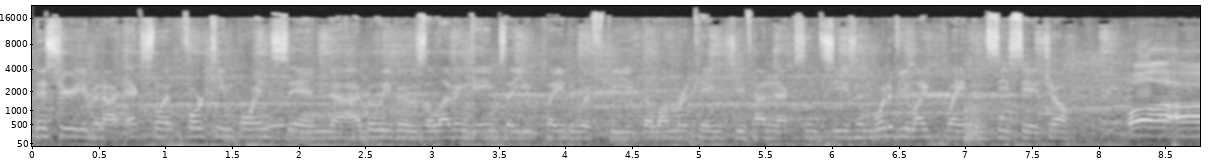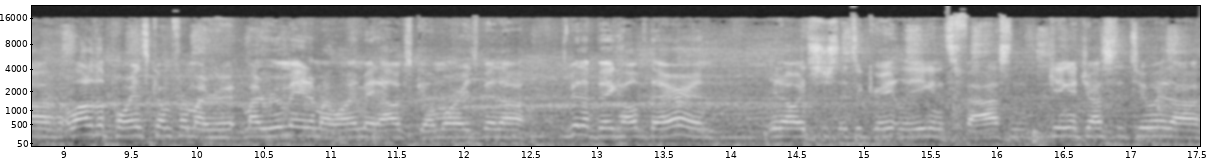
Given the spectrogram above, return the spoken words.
This year you've been excellent, 14 points in uh, I believe it was 11 games that you played with the, the Lumber Kings. You've had an excellent season. What have you liked playing in CCHL? Well, uh, a lot of the points come from my my roommate and my line mate Alex Gilmore. He's been a he's been a big help there, and you know it's just it's a great league and it's fast and getting adjusted to it uh,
